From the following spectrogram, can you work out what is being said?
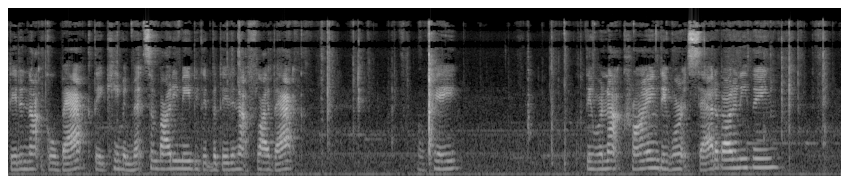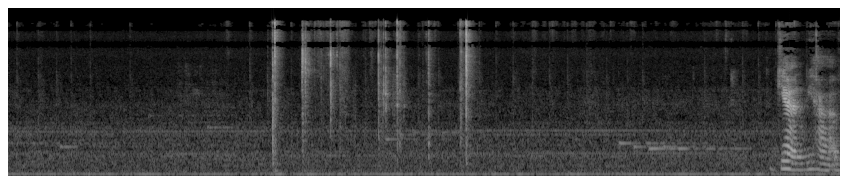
They did not go back. They came and met somebody maybe, but they did not fly back. Okay. They were not crying. They weren't sad about anything. Again, we have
